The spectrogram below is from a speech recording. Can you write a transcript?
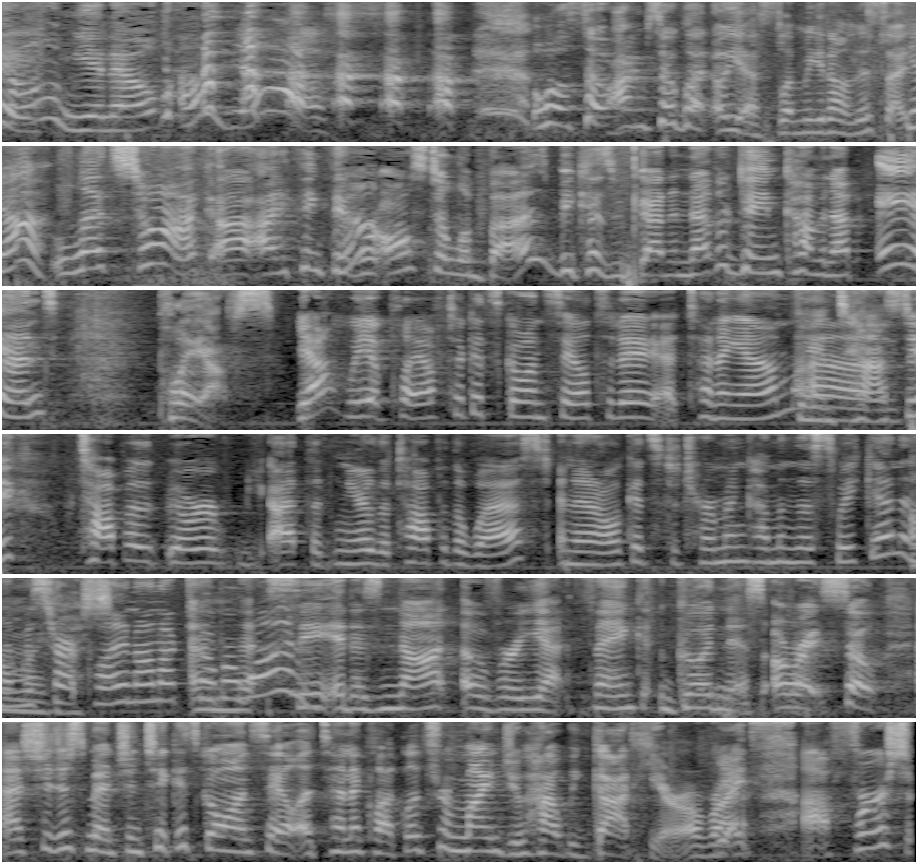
at home, you know? Oh yes. well, so I'm so glad. Oh, yes, let me get on this side. Yeah. Let's talk. Uh, I think that we're all still a buzz because we've got another game coming up and playoffs. yeah, we have playoff tickets go on sale today at 10 a.m. Fantastic. Um, top of or at the near the top of the West, and it all gets determined coming this weekend, and Oh then we start gosh. playing on October And that- 1. See, it is not over yet. Thank goodness. All right, so as she just mentioned, tickets go on sale at 10 o'clock. Let's remind you how we got here, all right? Yes. Uh, first,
